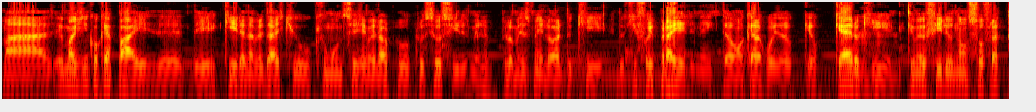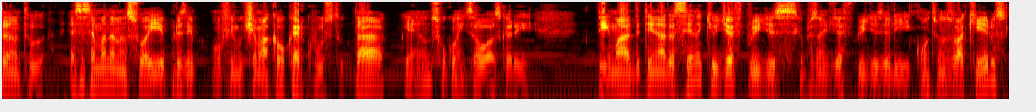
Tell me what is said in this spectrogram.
mas eu imagino que qualquer pai de, de, queira, na verdade, que o, que o mundo seja melhor para os seus filhos, melhor, pelo menos melhor do que, do que foi para ele, né? Então, aquela coisa, eu, eu quero uhum. que, que meu filho não sofra tanto. Essa semana lançou aí, por exemplo, um filme que chama Qualquer Custo, tá? É um dos concorrentes ao Oscar aí. Tem uma determinada cena que o Jeff Bridges, que o personagem de Jeff Bridges, ele encontra uns vaqueiros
